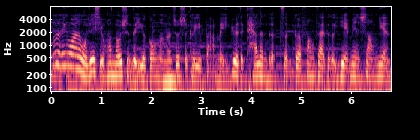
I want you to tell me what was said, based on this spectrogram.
那么另外呢，我最喜欢 Notion 的一个功能呢，就是可以把每月的 calendar 整个放在这个页面上面。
